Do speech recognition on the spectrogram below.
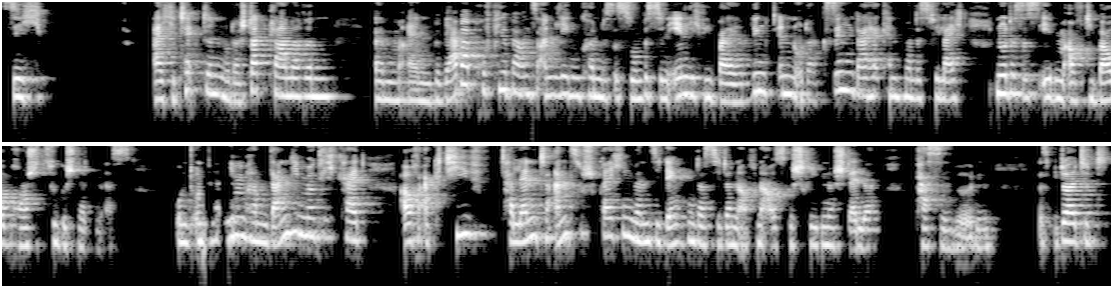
sich Architektinnen oder Stadtplanerinnen ähm, ein Bewerberprofil bei uns anlegen können. Das ist so ein bisschen ähnlich wie bei LinkedIn oder Xing, daher kennt man das vielleicht, nur dass es eben auf die Baubranche zugeschnitten ist. Und Unternehmen haben dann die Möglichkeit, auch aktiv Talente anzusprechen, wenn sie denken, dass sie dann auf eine ausgeschriebene Stelle passen würden. Das bedeutet,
